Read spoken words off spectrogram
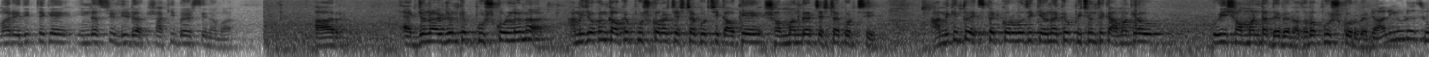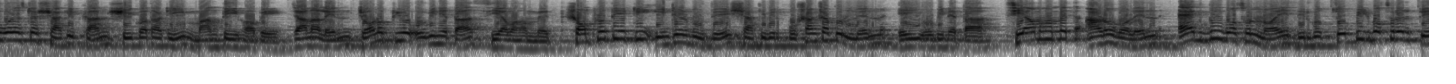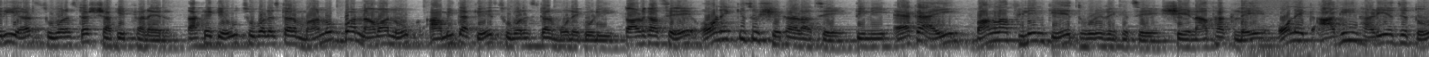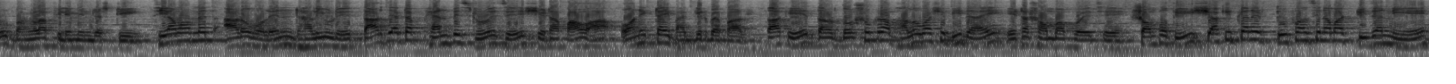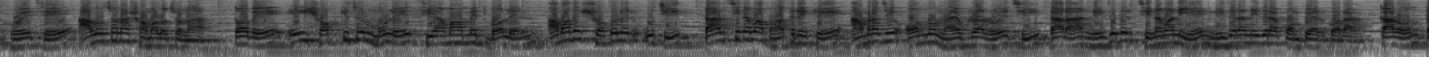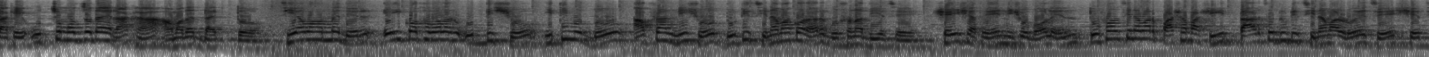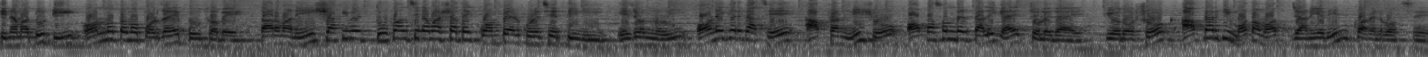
আমার এদিক থেকে ইন্ডাস্ট্রি লিডার সাকিব ভাইয়ের সিনেমা আর একজন আরেকজনকে পুশ করলে না, আমি যখন কাউকে পুশ করার চেষ্টা করছি, কাউকে সম্মান দেওয়ার চেষ্টা করছি, আমি কিন্তু এক্সপেক্ট করব যে কেউ না কেউ পিছন থেকে আমাকেও ওই সম্মানটা দেবেন অথবা পুশ করবেন। টলিউডের সুপারস্টার শাকিব খান সেই কথাটি মানতেই হবে। জানালেন জনপ্রিয় অভিনেতা সিয়াম আহমেদ সম্প্রতি একটি ইন্টারভিউতে শাকিবের প্রশংসা করলেন এই অভিনেতা। সিয়াম আহমেদ আরও বলেন, এক দুই বছর নয়, দীর্ঘ চব্বিশ বছরের কেরিয়ার সুপারস্টার শাকিব খানের। তাকে কেউ সুপারস্টার মানুক বা না মানুক, আমি তাকে সুপারস্টার মনে করি। তার কাছে অনেক কিছু শেখার আছে। তিনি একাই বাংলা ফিল্মকে ধরে রেখেছে। সে না থাকলে অনেক আগেই হারিয়ে যেত বাংলা ফিল্ম ইন্ডাস্ট্রি সিয়াম আহমেদ আরও বলেন, ঢালিউডে তার যে একটা ফ্যান পেজ রয়েছে, সেটা পাওয়া অনেকটাই ভাগ্যের ব্যাপার। তাকে তার দর্শকরা ভালোবাসে বিদায়, এটা সম্ভব হয়েছে। সম্প্রতি শাকিব খানের তুফান সিনেমার টিজার নিয়ে হয়েছে আলোচনা সমালোচনা। তবে এই সব কিছুর মূলে সিয়াম আহমেদ বলেন, আমাদের সকলের উচিত তার সিনেমা ভাত রেখে আমরা যে অন্য নায়করা রয়েছি, তারা নিজেদের সিনেমা নিয়ে নিজেরা নিজেরা কম্পেয়ার করা। কারণ তাকে উচ্চ মর্যাদায় রাখা আমাদের দায়িত্ব। সিয়াম আহমেদের এই কথা বলার উদ্দেশ্য ইতিমধ্যে আফরান নিশো দুটি সিনেমা করার ঘোষণা দিয়েছে। সেই সাথে নিশো বলেন, তুফান সিনেমার পাশাপাশি তার যে দুটি সিনেমা রয়েছে, সে সিনেমা দুটি অন্যতম পর্যায়ে পৌঁছবে। তার মানে সাকিবের তুফান সিনেমার সাথে কম্পেয়ার করেছে তিনি। এজন্যই অনেকের কাছে আফরান নিশো অপছন্দের তালিকায় চলে যায়। প্রিয় দর্শক, আপনার কি মতামত জানিয়ে দিন কমেন্ট বক্সে।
